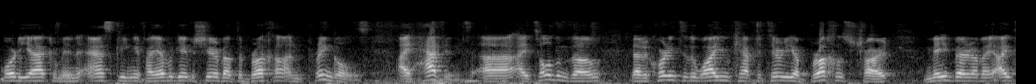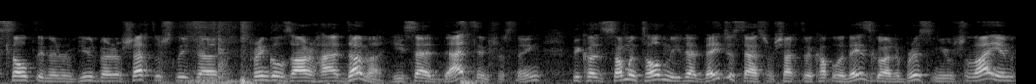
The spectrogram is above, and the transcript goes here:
Morty Ackerman, asking if I ever gave a share about the bracha on Pringles. I haven't. Uh, I told him though that according to the YU cafeteria brachos chart made by Rabbi Ike Sultan and reviewed by Rav Shechter Shlita, Pringles are ha'adama. He said, that's interesting, because someone told me that they just asked Rav Shechter a couple of days ago at a bris in Yerushalayim,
